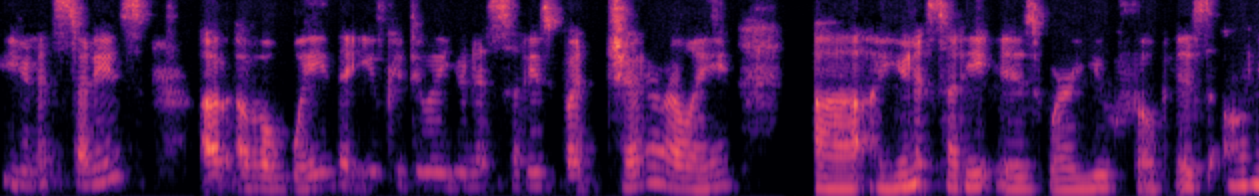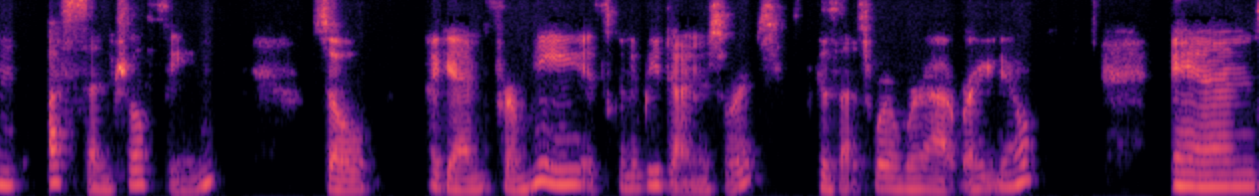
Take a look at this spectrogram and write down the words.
unit studies, of, of, a way that you could do a unit studies. But generally, uh, a unit study is where you focus on a central theme. So again, for me, it's going to be dinosaurs because that's where we're at right now. And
